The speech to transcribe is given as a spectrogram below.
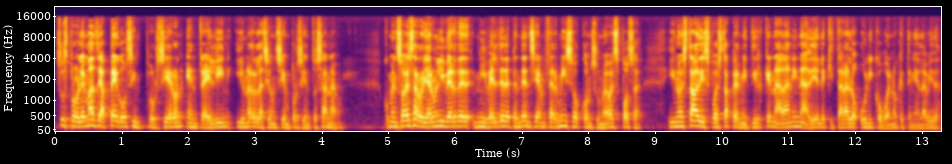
sus problemas de apego se impusieron entre Eileen y una relación 100% sana. Comenzó a desarrollar un nivel nivel de dependencia enfermizo con su nueva esposa y no estaba dispuesta a permitir que nada ni nadie le quitara lo único bueno que tenía en la vida.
